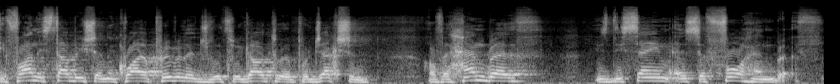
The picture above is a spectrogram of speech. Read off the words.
If one establish and acquire privilege with regard to a projection of a handbreadth is the same as a four handbreadth.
